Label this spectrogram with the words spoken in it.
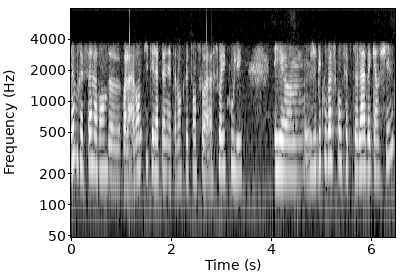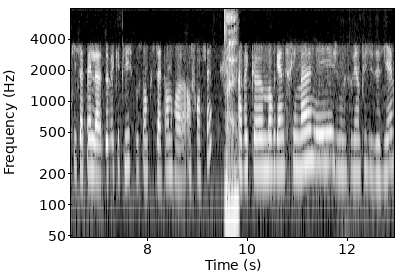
aimerait faire avant de, voilà, avant de quitter la planète, avant que le temps soit, soit écoulé. Et euh, j'ai découvert ce concept-là avec un film qui s'appelle The Bucket List ou Sans plus attendre euh, en français, Ouais. avec euh, Morgan Freeman et je ne me souviens plus du deuxième.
